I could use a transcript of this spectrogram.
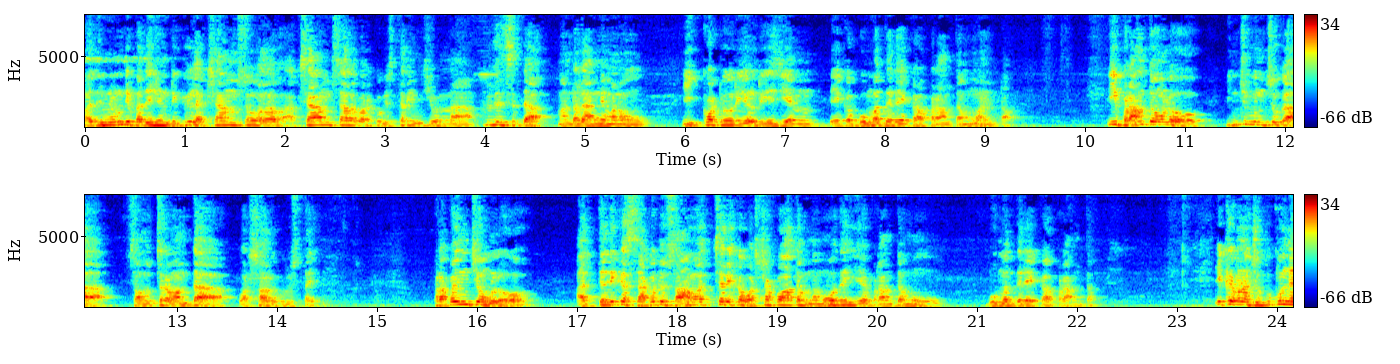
పది నుండి పదిహేను డిగ్రీల లక్షాంశాల అక్షాంశాల వరకు విస్తరించి ఉన్న ప్రసిద్ధ సిద్ధ మండలాన్ని మనం ఈక్వటోరియల్ రీజియన్ లేక భూమధ్య ప్రాంతము అంటాం. ఈ ప్రాంతంలో ఇంచుమించుగా సంవత్సరం అంతా వర్షాలు కురుస్తాయి. ప్రపంచంలో అత్యధిక సగటు సాంవత్సరిక వర్షపాతం నమోదయ్యే ప్రాంతము భూమధ్య రేఖా ప్రాంతం. ఇక్కడ మనం చెప్పుకున్న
